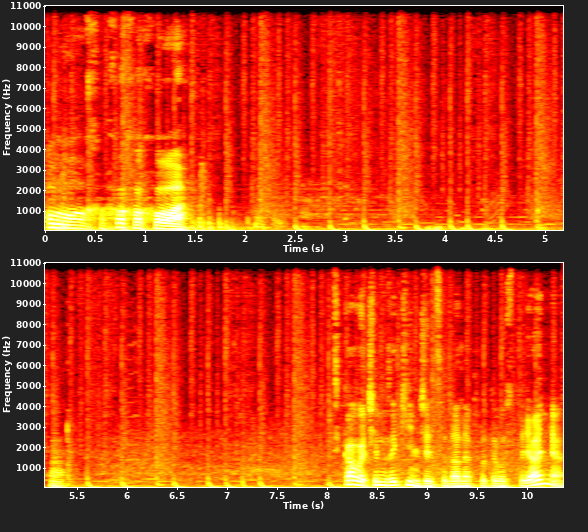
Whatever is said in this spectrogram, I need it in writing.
Ох, хо-хо-хо. Так. Цікаво, чим закінчиться дане протистояння.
